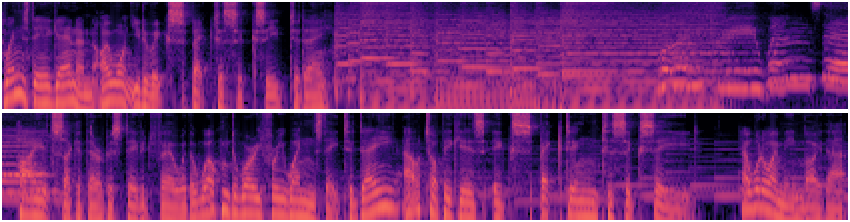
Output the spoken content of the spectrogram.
Wednesday again, and I want you to expect to succeed today. Worry Free Wednesday. Hi, it's psychotherapist David Fairweather. Welcome to Worry Free Wednesday. Today, our topic is expecting to succeed. Now, what do I mean by that?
